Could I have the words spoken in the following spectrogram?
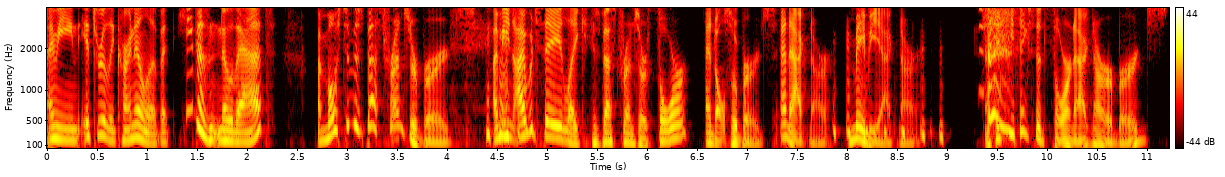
I mean, it's really Karnilla, but he doesn't know that. Uh, Most of his best friends are birds. I mean, I would say like his best friends are Thor and also birds and Agnar. Maybe Agnar. Do you think he thinks that Thor and Agnar are birds?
